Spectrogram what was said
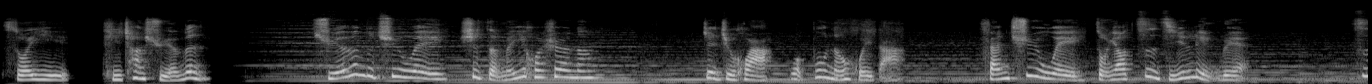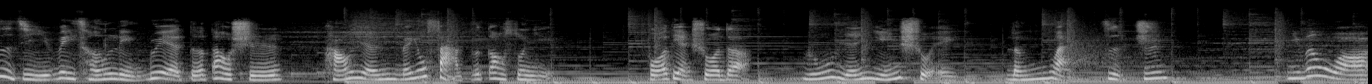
所以提倡学问。学问的趣味是怎么一回事呢？这句话我不能回答。凡趣味，总要自己领略。自己未曾领略得到时，旁人没有法子告诉你。佛典说的“如人饮水，冷暖自知”。你问我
